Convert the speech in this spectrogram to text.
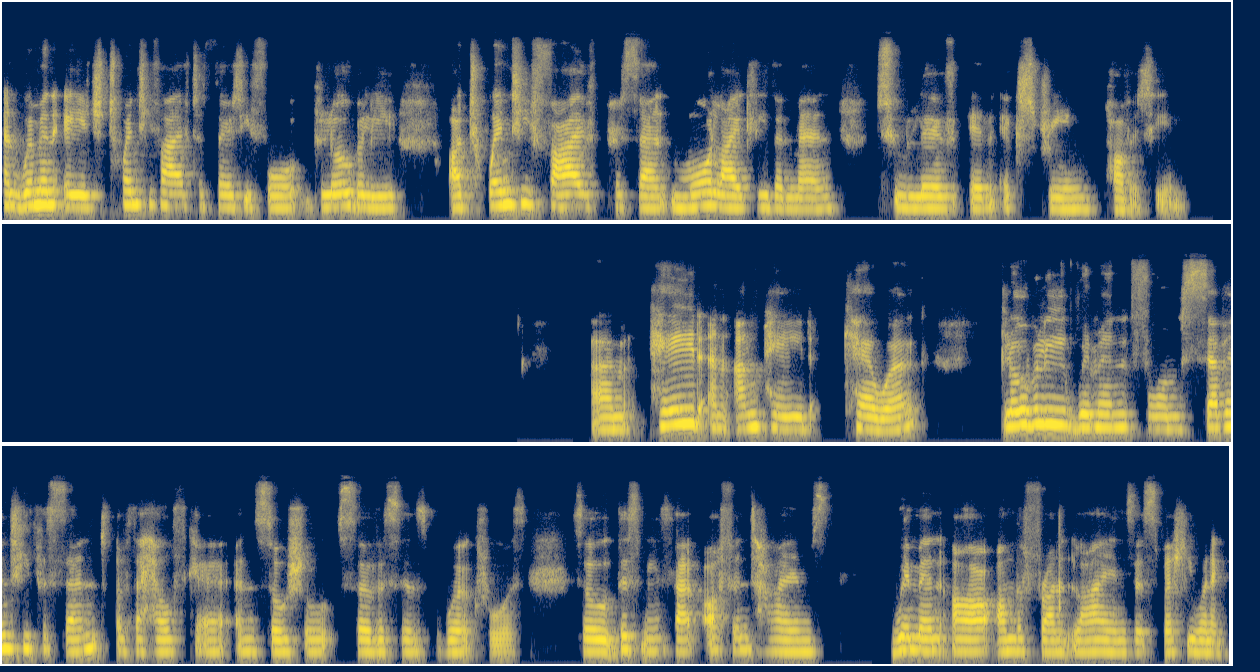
and women aged 25 to 34 globally are 25% more likely than men to live in extreme poverty. Um, paid and unpaid care work. Globally, women form 70% of the healthcare and social services workforce. So, this means that oftentimes women are on the front lines, especially when it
